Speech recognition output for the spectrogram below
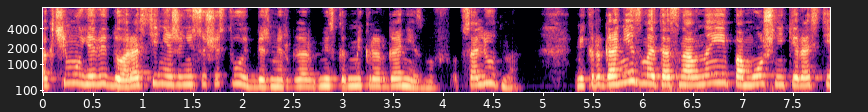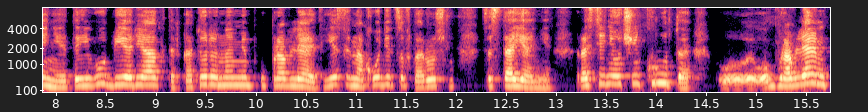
А к чему я веду? А растения же не существуют без микроорганизмов. Абсолютно. Микроорганизмы – это основные помощники растения, это его биореактор, который нами управляет, если находится в хорошем состоянии. Растение очень круто управляем,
